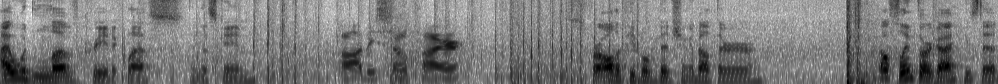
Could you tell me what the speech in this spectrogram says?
I would love create a class in this game. Oh, it'd be so fire. For all the people bitching about their... Oh, flamethrower guy. He's dead.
